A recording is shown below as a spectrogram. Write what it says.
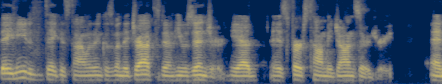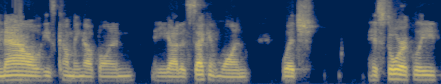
they needed to take his time with him because when they drafted him, he was injured. He had his first Tommy John surgery, and now he's coming up on he got his second one, which historically,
